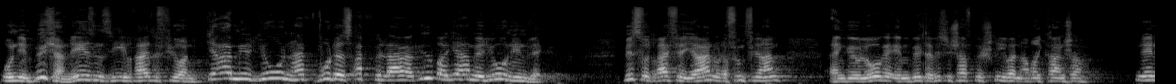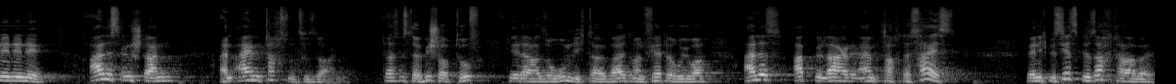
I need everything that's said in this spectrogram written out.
Und in Büchern lesen Sie in Reiseführern, ja, Millionen hat, wurde es abgelagert, über Jahr Millionen hinweg. Bis vor drei, vier Jahren oder fünf Jahren ein Geologe im Bild der Wissenschaft geschrieben, ein amerikanischer, nee, nee, nee, nee, alles entstanden an einem Tag sozusagen. Das ist der Bishop Tuff, der da so rumliegt teilweise, man fährt darüber. Alles abgelagert in einem Tag. Das heißt, wenn ich bis jetzt gesagt habe,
